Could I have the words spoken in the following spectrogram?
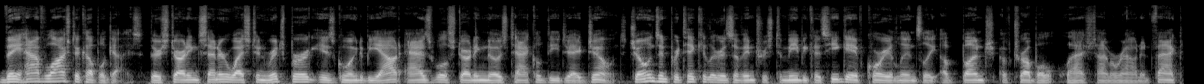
They have lost a couple guys. Their starting center, Weston Richburg, is going to be out, as will starting nose tackle DJ Jones. Jones, in particular, is of interest to me because he gave Corey Linsley a bunch of trouble last time around. In fact,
